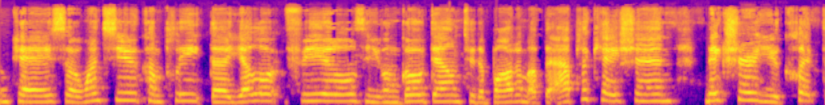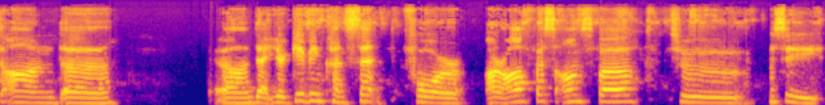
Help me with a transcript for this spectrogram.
Okay, so once you complete the yellow fields, you can go down to the bottom of the application. Make sure you clicked on the uh, that you're giving consent for our office ONNSFA to let's see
